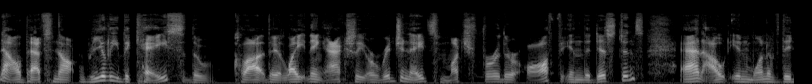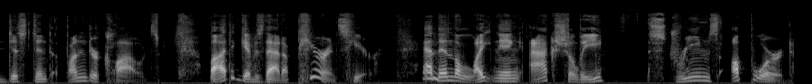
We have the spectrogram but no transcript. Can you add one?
Now that's not really the case. The cloud the lightning actually originates much further off in the distance and out in one of the distant thunder clouds. But it gives that appearance here. And then the lightning actually streams upward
